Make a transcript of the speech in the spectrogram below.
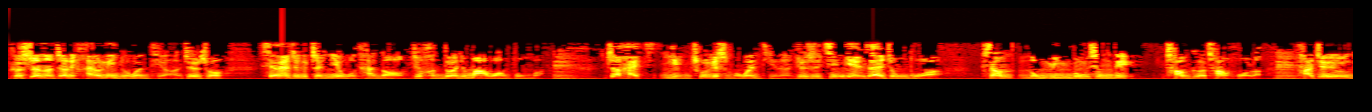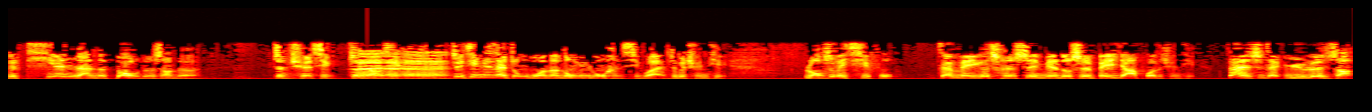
可是呢，这里还有另一个问题啊，就是说现在这个争议，我看到就很多人就骂汪峰嘛，嗯这还引出一个什么问题呢？就是今天在中国啊，像农民工兄弟唱歌唱火了，嗯他就有一个天然的道德上的正确性、正当性。哎哎哎就今天在中国呢，农民工很奇怪，这个群体老是被欺负，在每一个城市里面都是被压迫的群体，但是在舆论上，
